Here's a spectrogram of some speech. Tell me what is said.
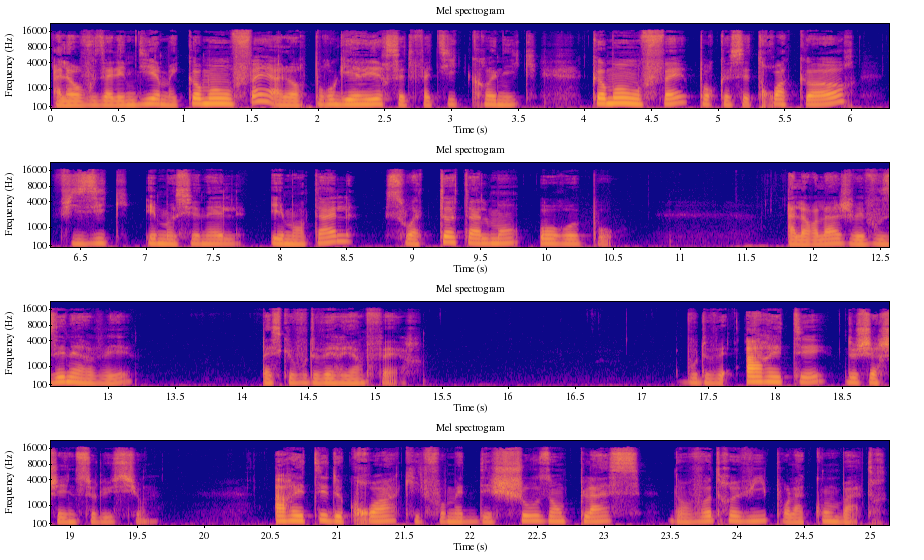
Alors vous allez me dire, mais comment on fait alors pour guérir cette fatigue chronique? Comment on fait pour que ces trois corps, physique, émotionnel et mental, soient totalement au repos? Alors là, je vais vous énerver parce que vous devez rien faire. Vous devez arrêter de chercher une solution. Arrêtez de croire qu'il faut mettre des choses en place dans votre vie pour la combattre,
